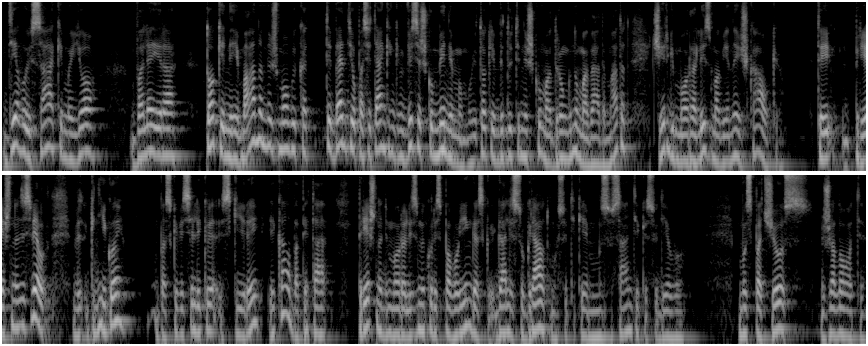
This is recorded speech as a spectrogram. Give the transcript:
Dievo įsakymai, jo valia yra tokie neįmanomi žmogui, kad tai bent jau pasitenkinkim visiškų minimumų, į tokį vidutiniškumą, drungnumą veda. Matot, čia irgi moralizmo viena iš kaukių. Tai priešnodis vėl knygoje paskui visi likę skyriai ir kalba apie tą priešnodį moralizmui, kuris pavojingas, gali sugriauti mūsų tikėjimą, mūsų santykių su Dievu, mūsų pačius žaloti.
